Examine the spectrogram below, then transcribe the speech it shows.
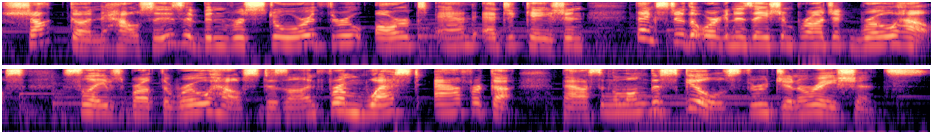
shotgun houses have been restored through art and education thanks to the organization Project Row House. Slaves brought the row house design from West Africa, passing along the skills through generations.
